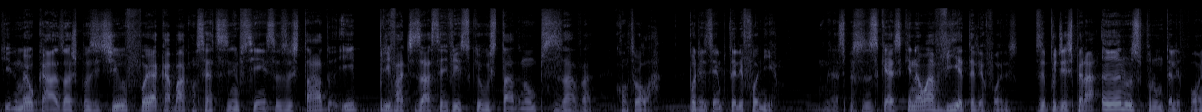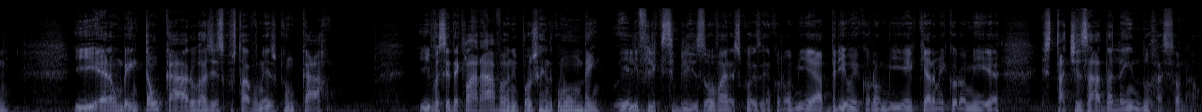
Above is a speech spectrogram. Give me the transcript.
que no meu caso acho positivo, foi acabar com certas ineficiências do Estado e privatizar serviços que o Estado não precisava controlar. Por exemplo, telefonia. As pessoas esquecem que não havia telefones. Você podia esperar anos por um telefone e era um bem tão caro, às vezes custava mesmo que um carro. E você declarava o imposto de renda como um bem. Ele flexibilizou várias coisas na economia, abriu a economia, que era uma economia estatizada além do racional.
